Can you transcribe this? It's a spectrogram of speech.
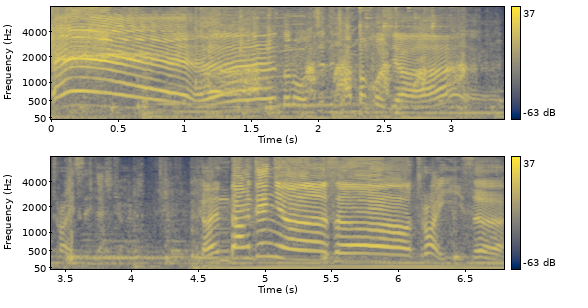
에, 너는 언제든 한방 에, 들어와 있어 이 자식아. 건방진 녀석 들어와 있어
